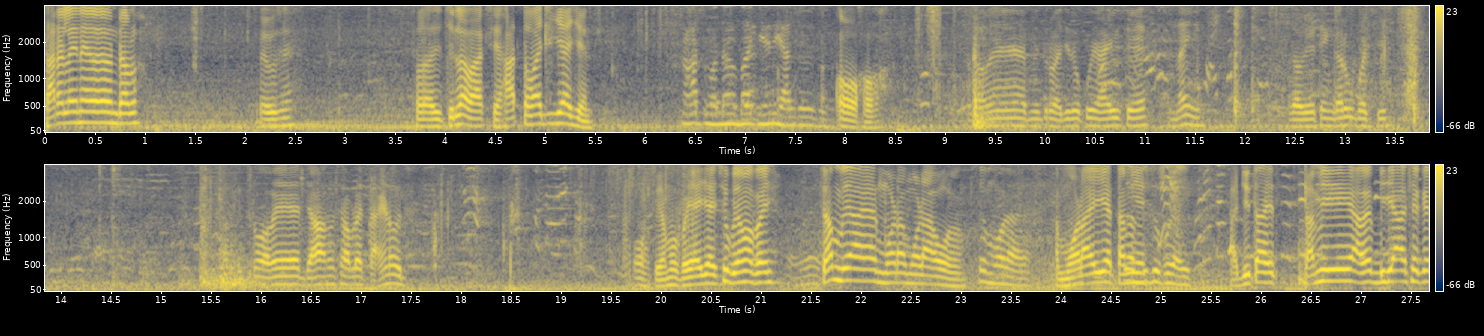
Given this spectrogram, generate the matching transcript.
તારે લઈને આવ્યો ને ડાલો એવું છે? થોડા હજુ કેટલા વાગશે હાથ તો વાગી ગયા છે ને? ઓહો. હવે મિત્રો હજી તો કોઈ આવ્યું છે નહીં. તો વેટિંગ કરવું પડશે. મિત્રો હવે જવાનું છે આપણે ટાઈણો જ. ઓહ ભેમો ભાઈ આવી જાય. શું ભેમો ભાઈ? ચમ બે યાર મોડા મોડા આવો. મોડા મોડા આવી તમે. આવી હજી તો તમે હવે બીજા આવશે કે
